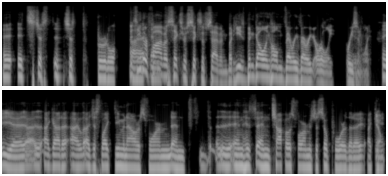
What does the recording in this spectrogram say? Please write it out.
It, it's just it's just brutal. It's either uh, five and, of six or six of seven, but he's been going home very, very early recently. Yeah, I, I got it. I, I just like de Minaur's form and and his and Shapo's form is just so poor that I, I can't. Yep.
